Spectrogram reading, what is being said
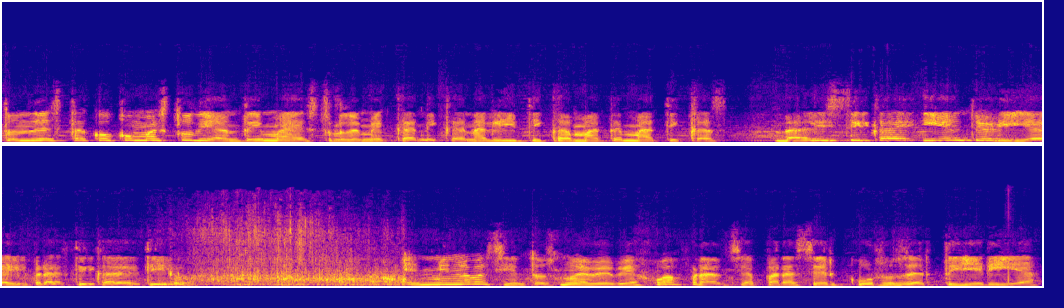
donde destacó como estudiante y maestro de mecánica analítica, matemáticas, balística y en teoría y práctica de tiro. En 1909 viajó a Francia para hacer cursos de artillería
